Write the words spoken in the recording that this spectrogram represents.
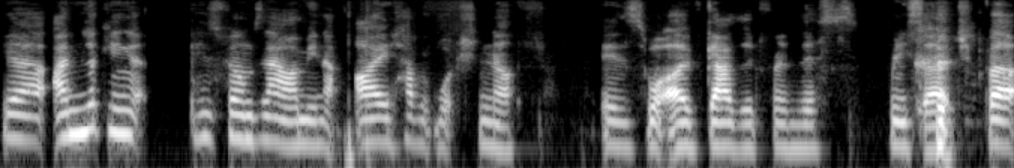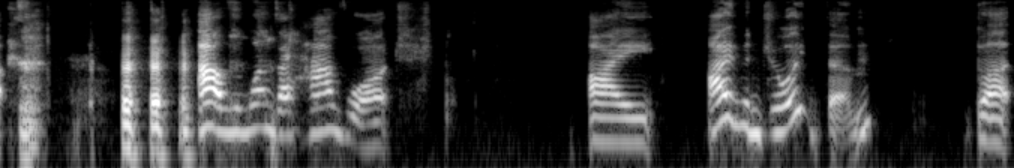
Yeah. I'm looking at his films now. I mean I haven't watched enough is what I've gathered from this research. but out of the ones I have watched, I I've enjoyed them, but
